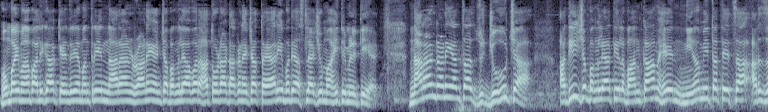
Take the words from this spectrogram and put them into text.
मुंबई महापालिका केंद्रीय मंत्री नारायण राणे यांच्या बंगल्यावर हातोडा टाकण्याच्या तयारीमध्ये असल्याची माहिती मिळती आहे नारायण राणे यांचा जुहूच्या अधीश बंगल्यातील बांधकाम हे नियमिततेचा अर्ज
